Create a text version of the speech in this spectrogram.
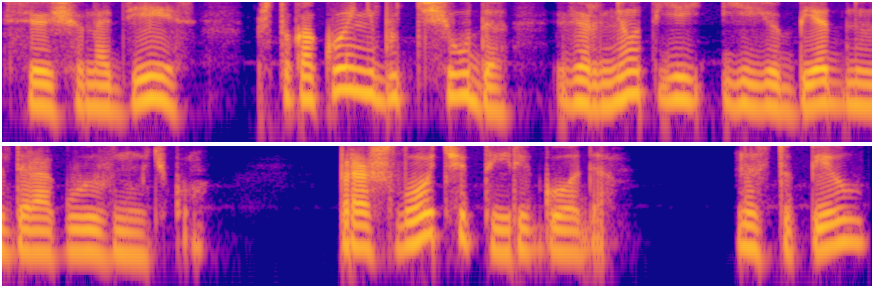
все еще надеясь, что какое-нибудь чудо вернет ей ее бедную дорогую внучку. Прошло четыре года. Наступил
